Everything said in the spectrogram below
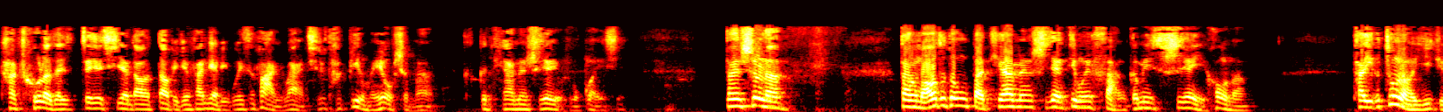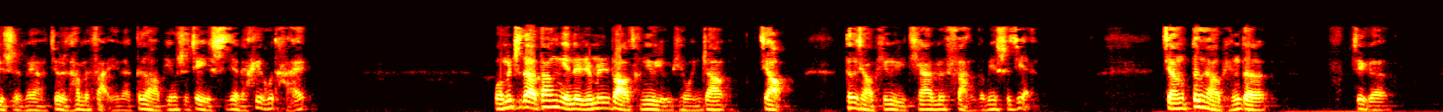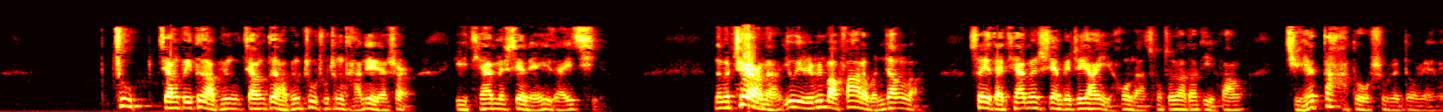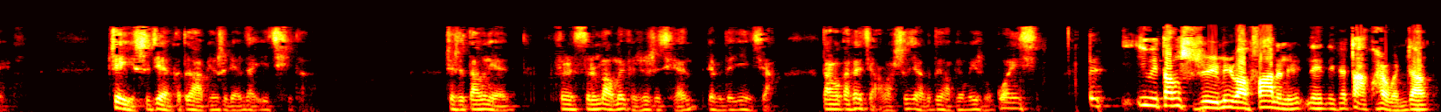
他除了在这些期间到到北京饭店里过一次发以外，其实他并没有什么跟天安门事件有什么关系。但是呢，当毛泽东把天安门事件定为反革命事件以后呢，他一个重要依据是什么呀？就是他们反映的邓小平是这一事件的黑后台。我们知道，当年的人民日报曾经有一篇文章叫《邓小平与天安门反革命事件》，将邓小平的这个驻将被邓小平将邓小平逐出政坛这件事儿与天安门事件联系在一起。那么这样呢？由于人民日报发了文章了，所以在天安门事件被镇压以后呢，从中央到地方，绝大多数人都认为这一事件和邓小平是连在一起的。这是当年分四人帮没粉碎之前人们的印象。但是我刚才讲了，实际上跟邓小平没什么关系。因为当时人民日报发的那那那篇大块文章，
